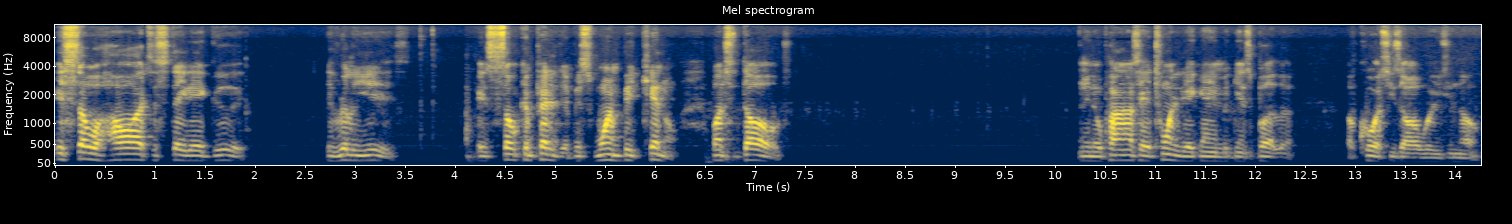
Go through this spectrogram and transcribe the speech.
it's so hard to stay that good. It really is. It's so competitive. It's one big kennel, bunch of dogs. You know, Ponds had 20 that game against Butler. Of course, he's always, you know,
